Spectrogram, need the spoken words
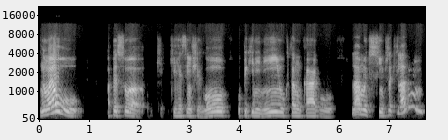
Não é o, a pessoa que, que recém chegou, o pequenininho, que está num cargo lá muito simples. Aquilo lá não,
